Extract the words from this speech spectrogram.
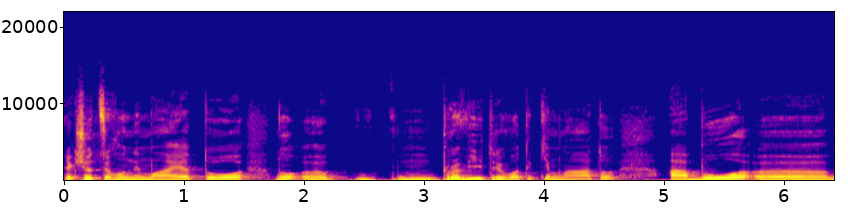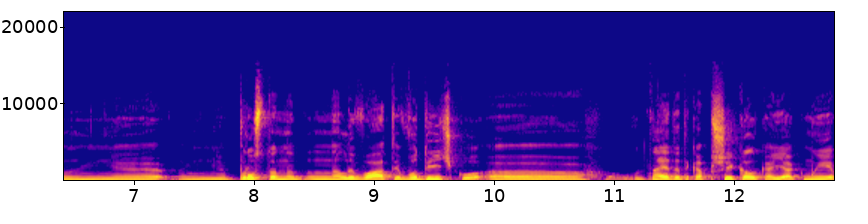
якщо цього немає, то ну, е, провітрювати кімнату, або е, е, просто наливати водичку. Е, знаєте, така пшикалка, як ми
